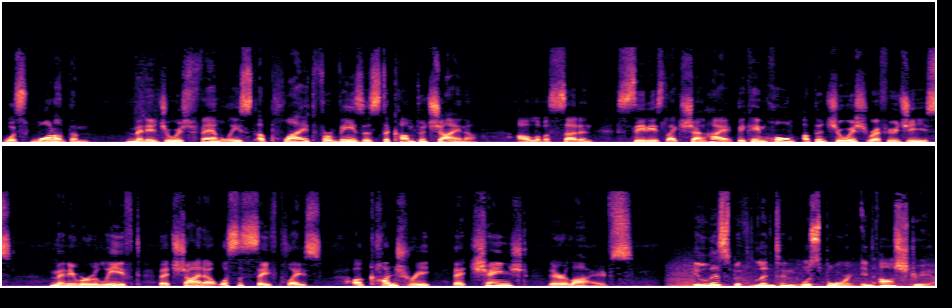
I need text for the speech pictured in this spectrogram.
was one of them. Many Jewish families applied for visas to come to China. All of a sudden, cities like Shanghai became home of the Jewish refugees. Many were relieved that China was a safe place, a country that changed their lives. Elizabeth Linton was born in Austria.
